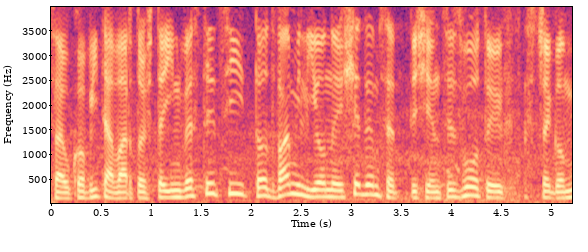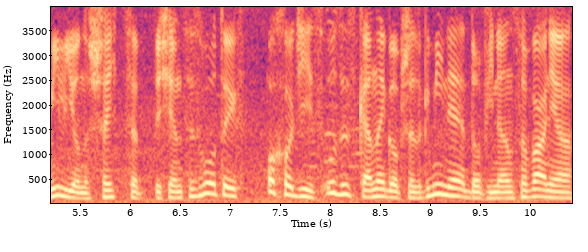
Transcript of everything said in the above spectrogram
Całkowita wartość tej inwestycji to 2 miliony 700 tysięcy złotych, z czego 1 600 tysięcy złotych pochodzi z uzyskanego przez gminę dofinansowania.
